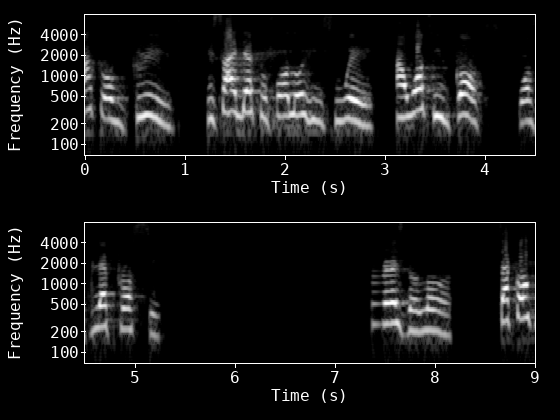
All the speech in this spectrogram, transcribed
out of greed, decided to follow his way. And what he got was leprosy. Praise the Lord. Second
